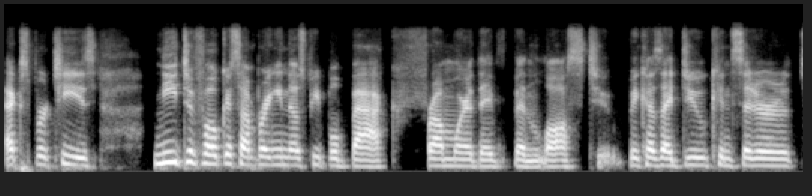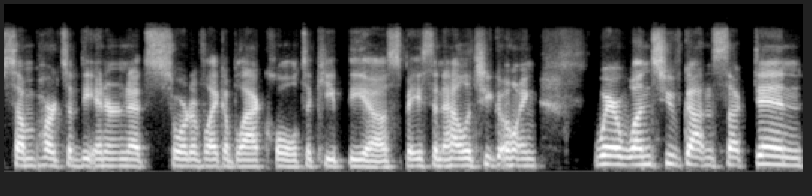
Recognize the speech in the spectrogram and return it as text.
expertise, need to focus on bringing those people back from where they've been lost to. Because I do consider some parts of the internet sort of like a black hole to keep the uh, space analogy going where once you've gotten sucked in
